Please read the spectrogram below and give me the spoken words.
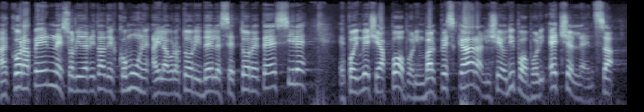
Ancora penne, solidarietà del comune ai lavoratori del settore tessile e poi invece a Popoli, in Val Pescara, Liceo di Popoli, eccellenza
